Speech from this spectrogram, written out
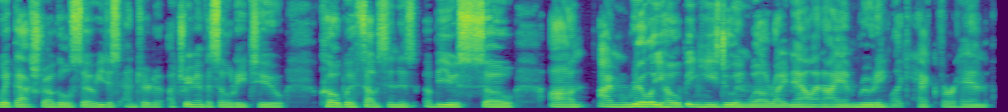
with that struggle, so he just entered a treatment facility to cope with substance abuse. So um, I'm really hoping he's doing well right now, and I am rooting like heck for him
